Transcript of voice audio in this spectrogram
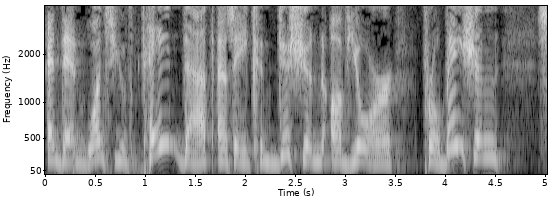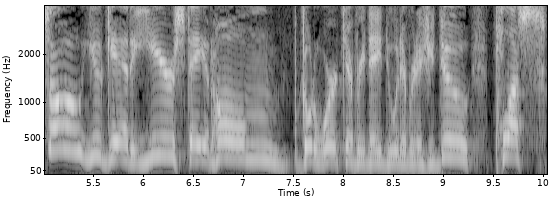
And then once you've paid that as a condition of your probation, so you get a year, stay at home, go to work every day, do whatever it is you do, plus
